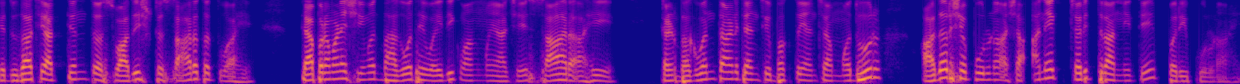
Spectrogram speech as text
हे दुधाचे अत्यंत स्वादिष्ट सार तत्व आहे. त्याप्रमाणे श्रीमद भागवत हे वैदिक वाङ्मयाचे सार आहे. कारण भगवंत आणि त्यांचे भक्त यांच्या मधुर आदर्शपूर्ण अशा अनेक चरित्रांनी ते परिपूर्ण आहे.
